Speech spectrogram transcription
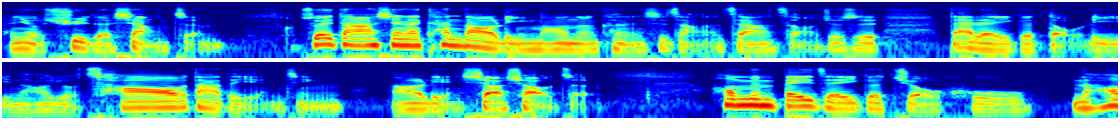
很有趣的象征，所以大家现在看到狸猫呢，可能是长得这样子哦，就是戴了一个斗笠，然后有超大的眼睛，然后脸笑笑着，后面背着一个酒壶，然后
